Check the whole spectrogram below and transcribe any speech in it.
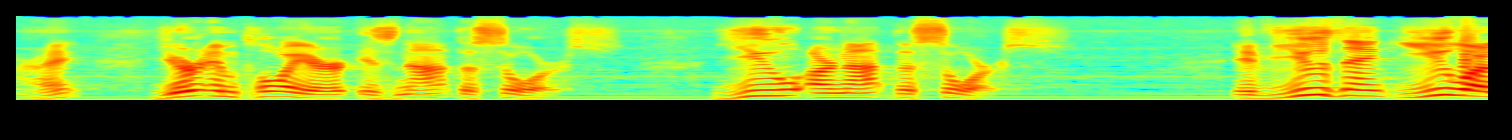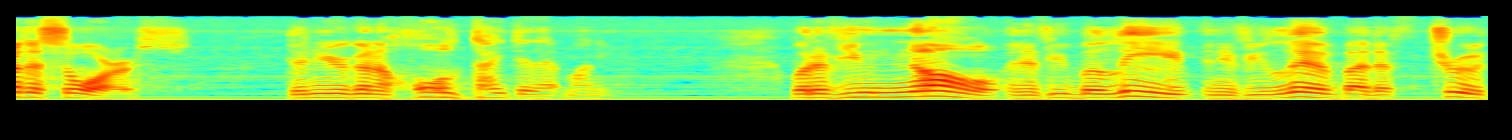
All right? Your employer is not the source. You are not the source. If you think you are the source, then you're going to hold tight to that money. But if you know and if you believe and if you live by the truth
